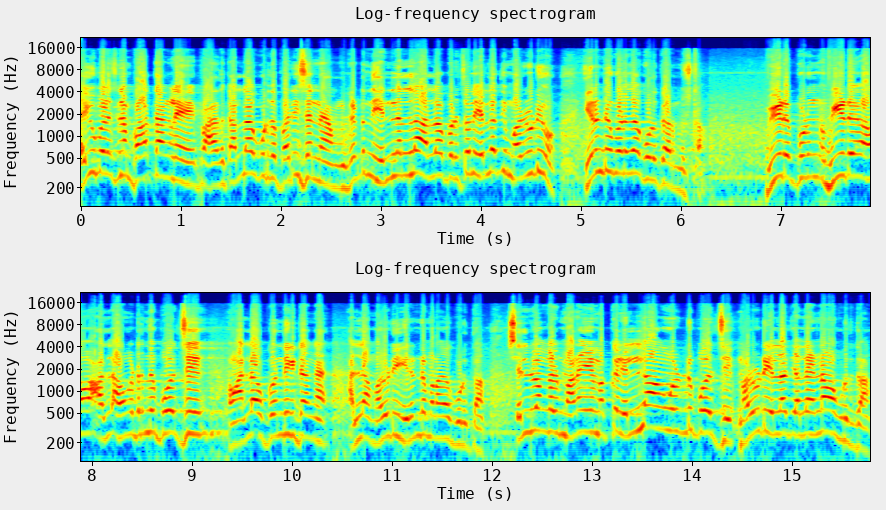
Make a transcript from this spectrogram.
ஐயூப் அலிஸ்லாம் பார்த்தாங்களே இப்போ அதுக்கு அல்லாஹ் கொடுத்த பரிசு என்ன? அவங்க கிட்ட இருந்து என்னெல்லாம் அல்லாஹ் பரிசோன்னு எல்லாத்தையும் மறுபடியும் இரண்டு மடங்காக கொடுக்க ஆரம்பிச்சிட்டான். வீடை பிடுங்க வீடு அல்ல அவங்ககிட்ட இருந்து போச்சு. அவங்க அல்லாஹ் பொருந்திக்கிட்டாங்க அல்லாஹ் மறுபடியும் இரண்டு மடங்காக கொடுத்தான். செல்வங்கள் மனைவி மக்கள் எல்லாம் அவங்க விட்டு போச்சு. மறுபடியும் எல்லாத்தையும் எல்லாம் என்னவா கொடுத்துட்டான்?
